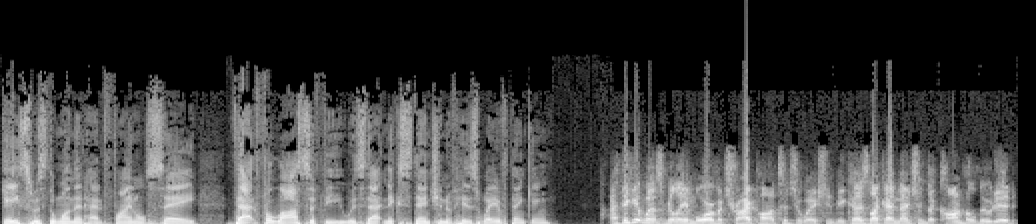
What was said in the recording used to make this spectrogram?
Gase was the one that had final say. That philosophy, was that an extension of his way of thinking? I think it was really more of a tripod situation because, like I mentioned, the convoluted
